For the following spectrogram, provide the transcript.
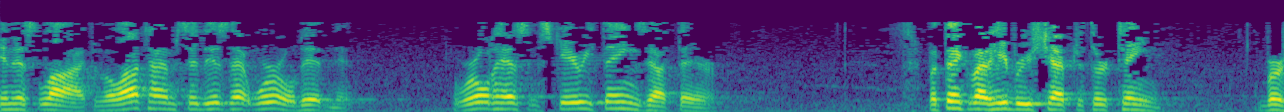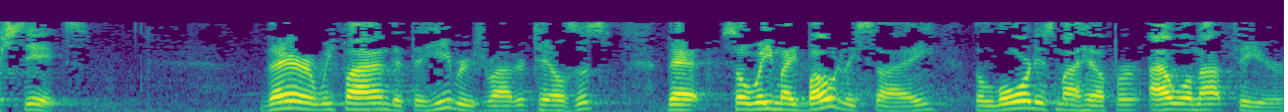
in this life. And a lot of times it is that world, isn't it? The world has some scary things out there. But think about Hebrews chapter 13, verse 6 there we find that the Hebrews writer tells us that so we may boldly say, The Lord is my helper, I will not fear.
